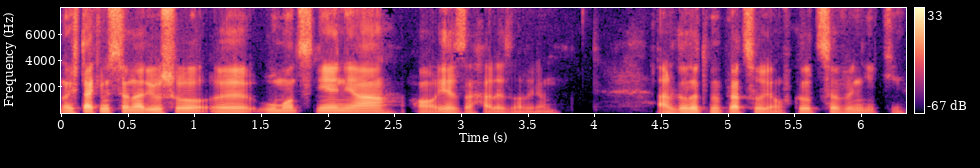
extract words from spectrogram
No i w takim scenariuszu y, umocnienia, o jest Zachary Zorian, algorytmy pracują, wkrótce wyniki.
